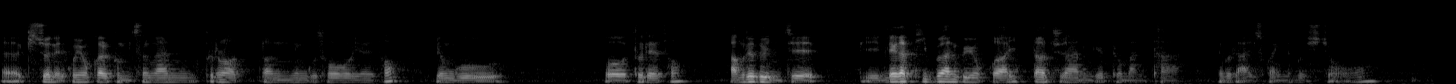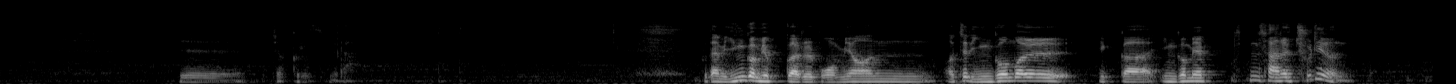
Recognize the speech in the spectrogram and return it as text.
어, 기존의 고용효과를 검증한 그런 어떤 연구소에서 연구 어, 들에서 아무래도 이제 네가티브한 그 효과가 있다 주장하는 게 더 많다는 것을 알 수가 있는 것이죠. 예, 그죠 그렇습니다. 그 다음에 임금 효과를 보면 어쨌든 임금을 그러니까 임금의 분산을 줄이는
